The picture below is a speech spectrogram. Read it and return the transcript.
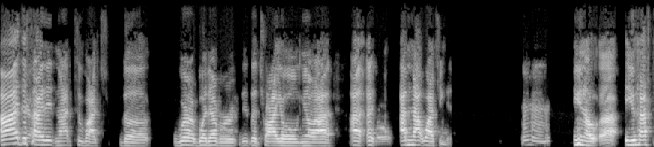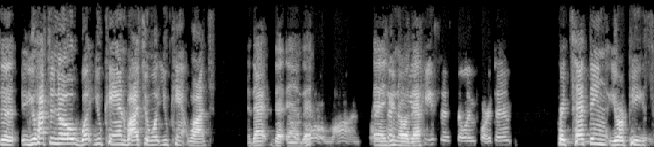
I Yeah. decided not to watch the where whatever the, the trial. You know, I I, I. I'm not watching it. hmm you know, uh, you have to you have to know what you can watch and what you can't watch. That that and that line. So and you know that peace is so important. protecting your peace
